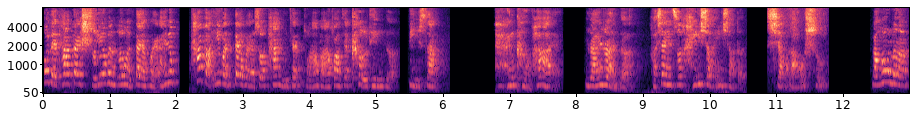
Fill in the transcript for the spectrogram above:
后来他在十月份终于带回来，他就他把伊凡带回来的时候，他你看，总要把它放在客厅的地上，很可怕哎，软软的，好像一只很小很小的小老鼠。然后呢，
